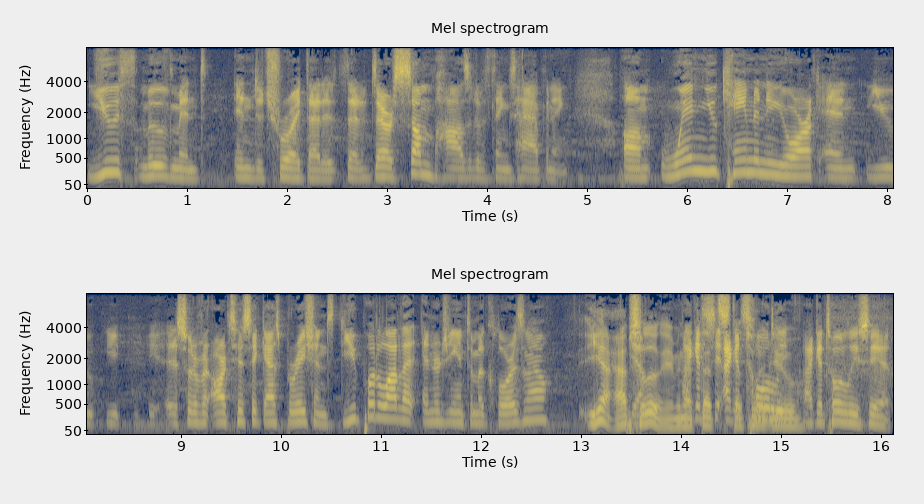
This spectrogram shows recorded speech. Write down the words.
youth movement in Detroit that is that there are some positive things happening. Um, when you came to New York and you, you, sort of an artistic aspirations, do you put a lot of that energy into McClure's now? yeah, absolutely. I mean, I that, that's see, I can that's what I totally, do I can totally see it.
